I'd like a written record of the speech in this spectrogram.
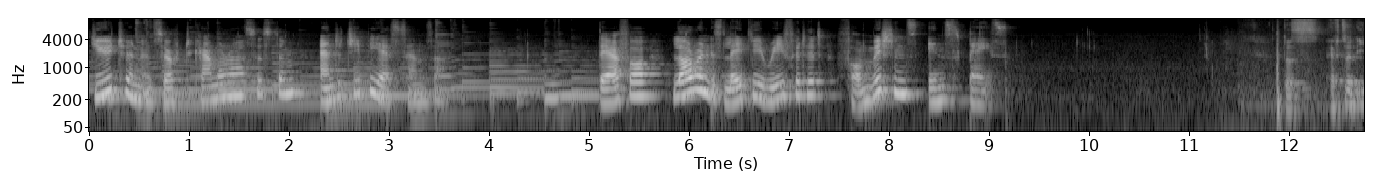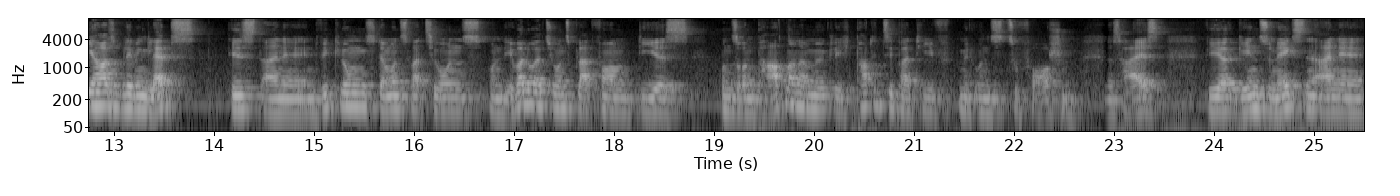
due to an inserted camera system and a GPS sensor. Therefore, LAURON is lately refitted for missions in space. Das FZI House of Living Labs ist eine Entwicklungs-, Demonstrations- und Evaluationsplattform, die es unseren Partnern ermöglicht, partizipativ mit uns zu forschen. Das heißt, wir gehen zunächst in eine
